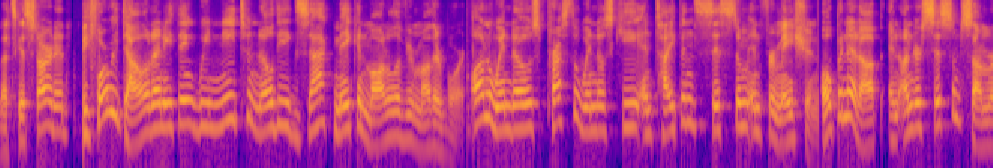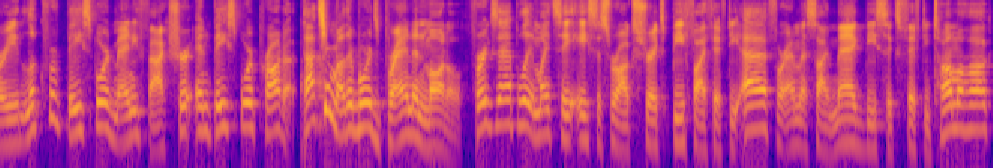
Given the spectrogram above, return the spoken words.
Let's get started. Before we download anything, we need to know the exact make and model of your motherboard. On Windows, press the Windows key and type in system information. Open it up and under system summary, look for baseboard manufacturer and baseboard product. That's your motherboard's brand and model. For example, it might say Asus ROG Strix B550F or MSI Mag B650 Tomahawk,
